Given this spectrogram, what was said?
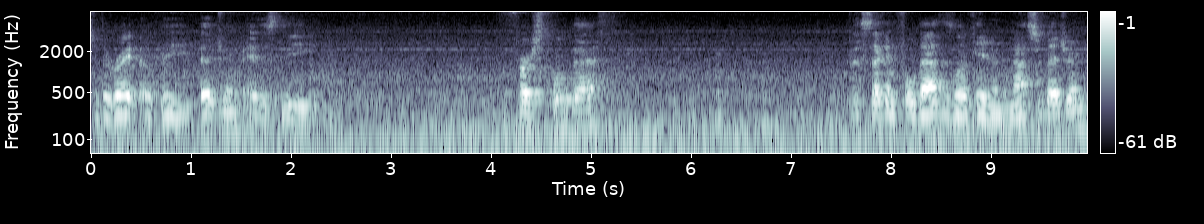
To the right of the bedroom is the first full bath. The second full bath is located in the master bedroom.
